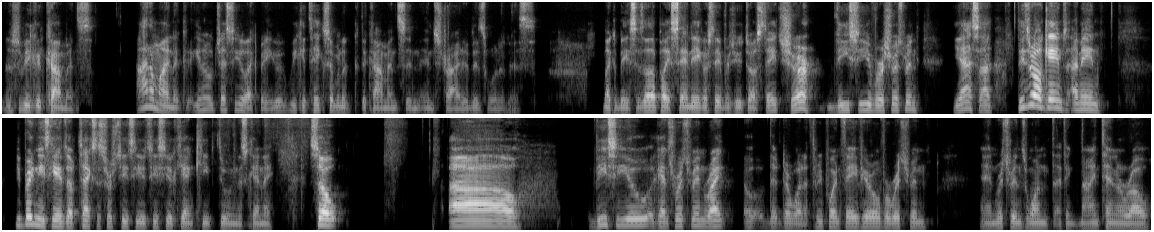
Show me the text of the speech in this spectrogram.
this would be good comments. I don't mind. You know, Jesse, you like me. We could take some of the, comments in, in stride. It is what it is. Michael B says, other place, San Diego State versus Utah State. Sure. VCU versus Richmond. Yes. Uh, these are all games. I mean, you bring these games up. Texas versus TCU. TCU can't keep doing this, can they? So, uh, VCU against Richmond, right? Oh, they're, they're what, a three point fave here over Richmond? And Richmond's won, I think, 9 10 in a row.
